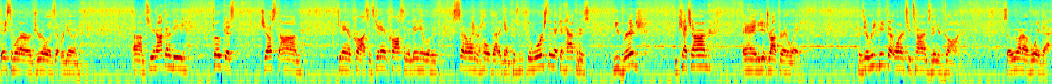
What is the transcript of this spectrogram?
based on what our drill is that we're doing. Um, so you're not going to be focused just on getting across. It's getting across and then being able to settle in and hold that again. Because the worst thing that can happen is you bridge, you catch on, and you get dropped right away. Because you repeat that one or two times and then you're gone. So we want to avoid that.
